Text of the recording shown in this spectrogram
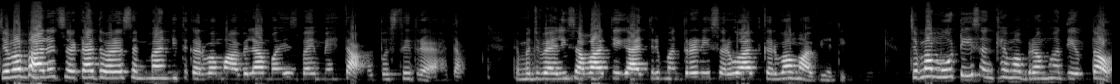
જેમાં ભારત સરકાર દ્વારા સન્માનિત કરવામાં આવેલા મહેશભાઈ મહેતા ઉપસ્થિત રહ્યા હતા. તેમજ વહેલી સવારથી ગાયત્રી મંત્રની શરૂઆત કરવામાં આવી હતી. જેમાં મોટી સંખ્યામાં બ્રહ્મ દેવતાઓ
